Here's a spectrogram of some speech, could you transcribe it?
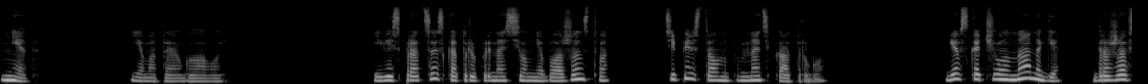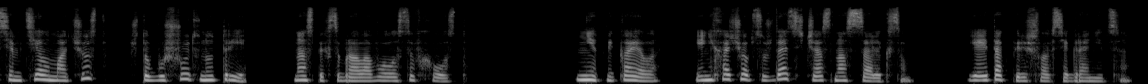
Нет, я мотаю головой. И весь процесс, который приносил мне блаженство, теперь стал напоминать каторгу. Я вскочила на ноги, дрожа всем телом от чувств, что бушует внутри, наспех собрала волосы в хвост. Нет, Микаэла, я не хочу обсуждать сейчас нас с Алексом. Я и так перешла все границы.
